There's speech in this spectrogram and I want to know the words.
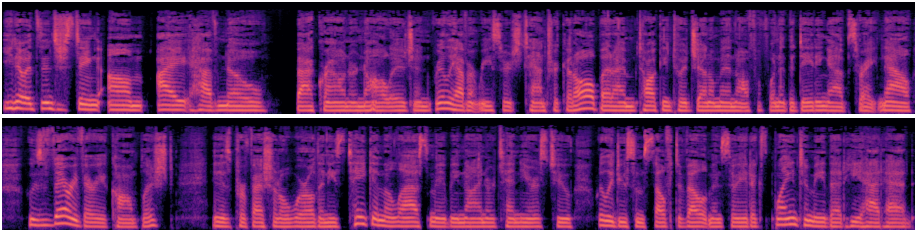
You know, it's interesting. Um, I have no background or knowledge and really haven't researched tantric at all, but I'm talking to a gentleman off of one of the dating apps right now who's very, very accomplished in his professional world. And he's taken the last maybe nine or 10 years to really do some self development. So he had explained to me that he had had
